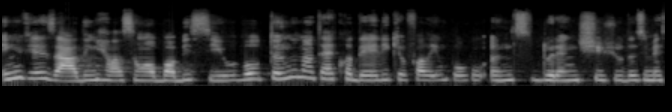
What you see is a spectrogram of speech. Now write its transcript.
enviesado em relação ao Bob Seale. Voltando na tecla dele, que eu falei um pouco antes, durante Judas e Messias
